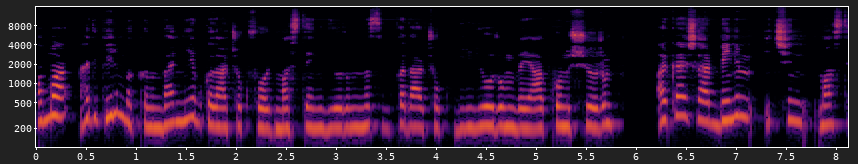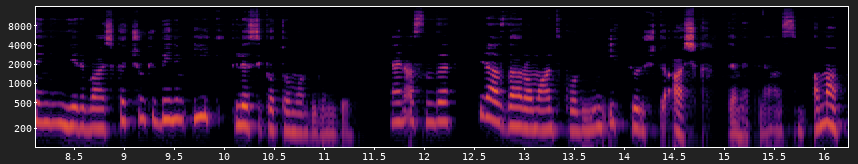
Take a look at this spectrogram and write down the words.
Ama hadi gelin bakalım ben niye bu kadar çok Ford Mustang diyorum, nasıl bu kadar çok biliyorum veya konuşuyorum. Arkadaşlar benim için Mustang'in yeri başka çünkü benim ilk klasik otomobilimdi. Yani aslında biraz daha romantik olayım. İlk görüşte aşk demek lazım. Ama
